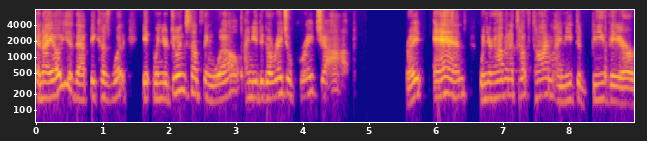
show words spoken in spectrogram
and I owe you that because what it, when you're doing something well, I need to go, Rachel, great job, right? And when you're having a tough time, I need to be there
